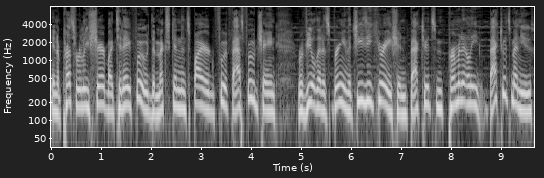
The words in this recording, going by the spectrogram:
In a press release shared by Today Food, the Mexican inspired fast food chain revealed that it's bringing the cheesy creation back to its permanently back to its menus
